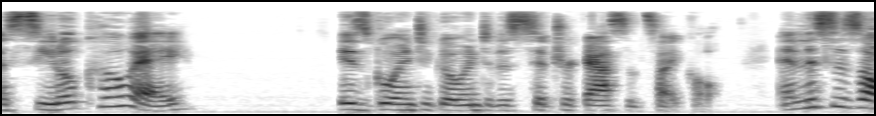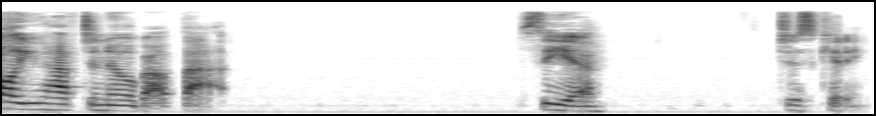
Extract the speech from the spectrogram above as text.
acetyl-CoA is going to go into the citric acid cycle. And this is all you have to know about that. See ya. Just kidding.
